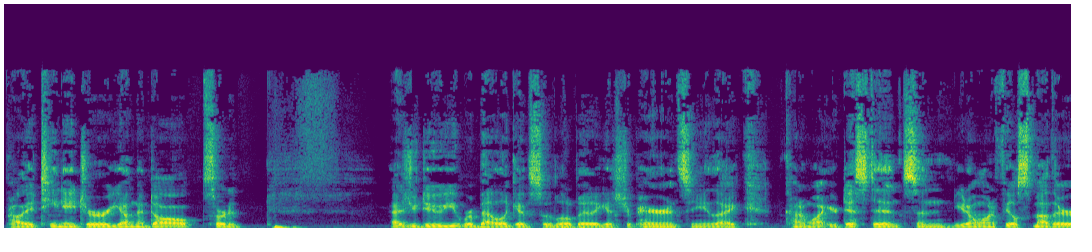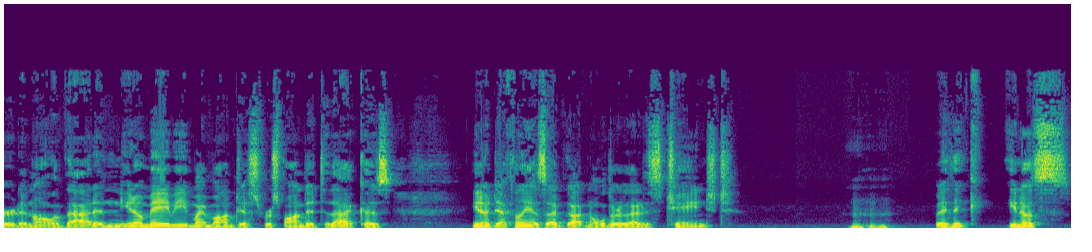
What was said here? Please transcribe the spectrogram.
probably a teenager or young adult, sort of as you do, you rebel against a little bit against your parents and you like kind of want your distance and you don't want to feel smothered and all of that. And, you know, maybe my mom just responded to that because, you know, definitely as I've gotten older, that has changed. Mm-hmm. But I think, you know, it's,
